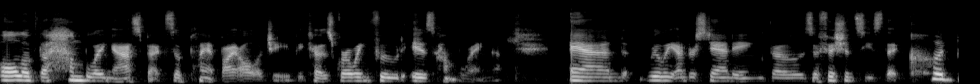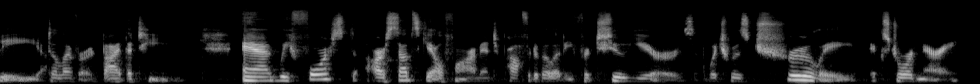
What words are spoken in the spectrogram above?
all of the humbling aspects of plant biology, because growing food is humbling and really understanding those efficiencies that could be delivered by the team. And we forced our subscale farm into profitability for two years, which was truly extraordinary.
